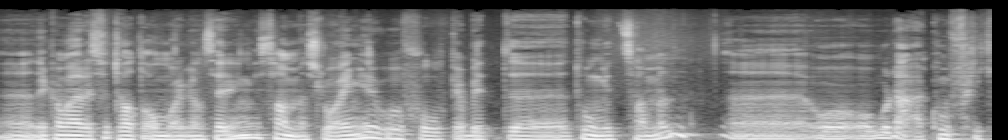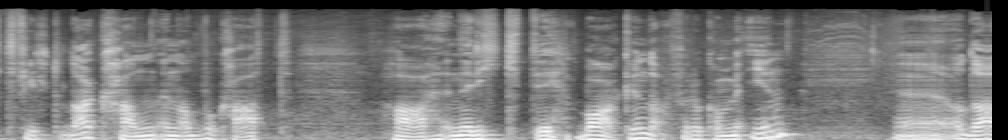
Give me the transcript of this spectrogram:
Eh, det kan være resultat av omorganisering, sammenslåinger hvor folk er blitt uh, tvunget sammen, uh, og, og, hvor det er konfliktfylt. Og da kan en advokat ha en riktig bakgrunn da, for å komme inn. Uh, og da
